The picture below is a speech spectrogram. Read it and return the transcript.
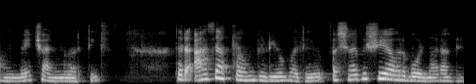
स्वामीमय चॅनलवरती तर आज आपण व्हिडिओमध्ये अशा विषयावर बोलणार आहोत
